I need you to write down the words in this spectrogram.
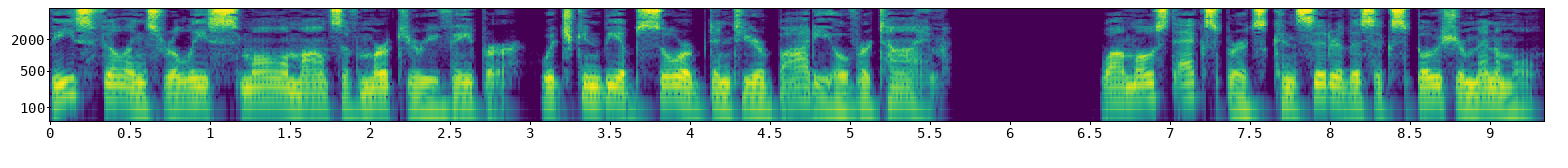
These fillings release small amounts of mercury vapor, which can be absorbed into your body over time. While most experts consider this exposure minimal,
